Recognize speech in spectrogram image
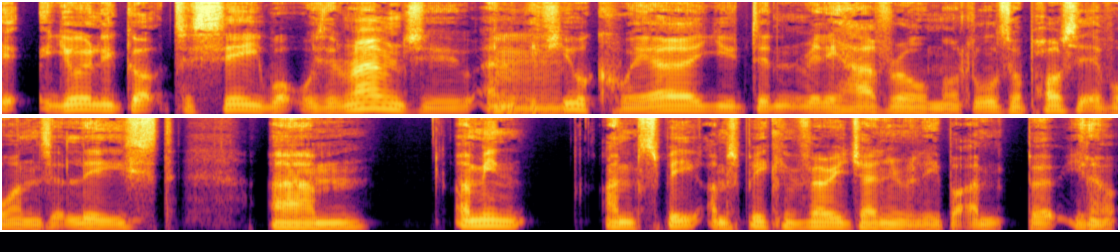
it, you only got to see what was around you and Mm. if you were queer you didn't really have role models or positive ones at least um i mean i'm speak i'm speaking very generally, but i'm but you know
